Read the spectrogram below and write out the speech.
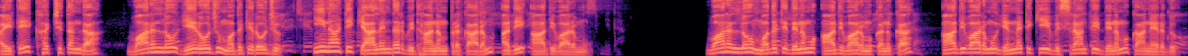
అయితే ఖచ్చితంగా వారంలో ఏ రోజు మొదటి రోజు? ఈనాటి క్యాలెండర్ విధానం ప్రకారం అది ఆదివారము. వారంలో మొదటి దినము ఆదివారము కనుక ఆదివారము ఎన్నటికీ విశ్రాంతి దినము కానేరదు.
